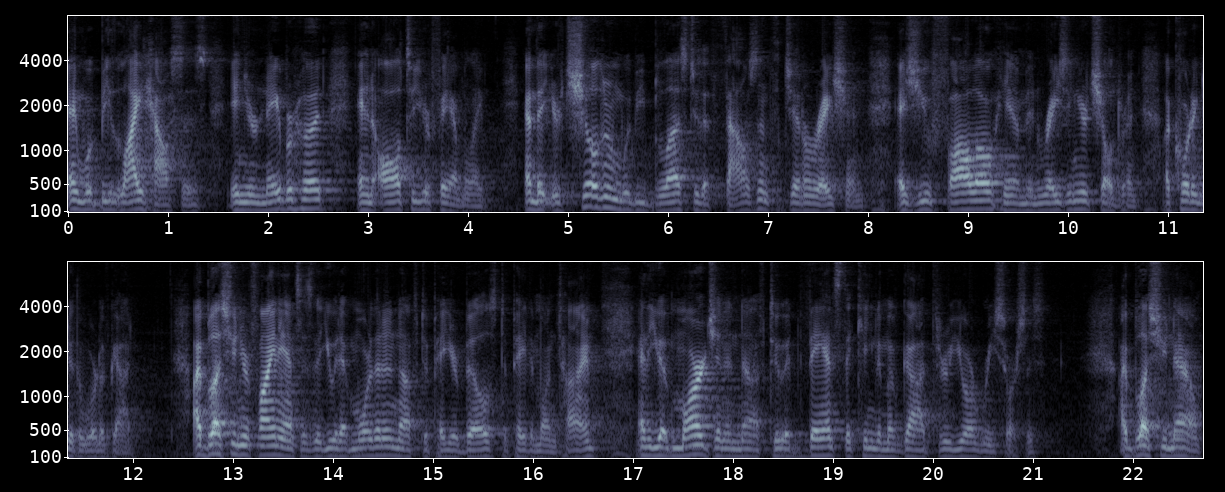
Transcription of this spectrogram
and would be lighthouses in your neighborhood and all to your family and that your children would be blessed to the thousandth generation as you follow him in raising your children according to the word of God. I bless you in your finances that you would have more than enough to pay your bills, to pay them on time, and that you have margin enough to advance the kingdom of God through your resources. I bless you now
